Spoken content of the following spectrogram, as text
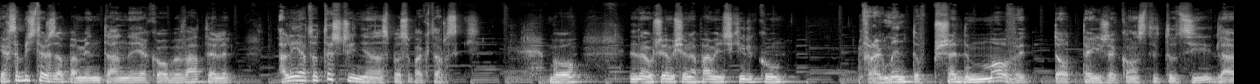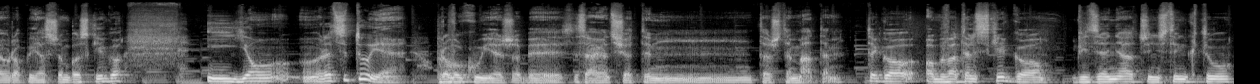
Ja chcę być też zapamiętany jako obywatel, ale ja to też czynię na sposób aktorski, bo nauczyłem się na pamięć kilku fragmentów przedmowy do tejże konstytucji dla Europy Jastrzębowskiego i ją recytuję prowokuje, żeby zająć się tym też tematem. Tego obywatelskiego widzenia czy instynktu,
